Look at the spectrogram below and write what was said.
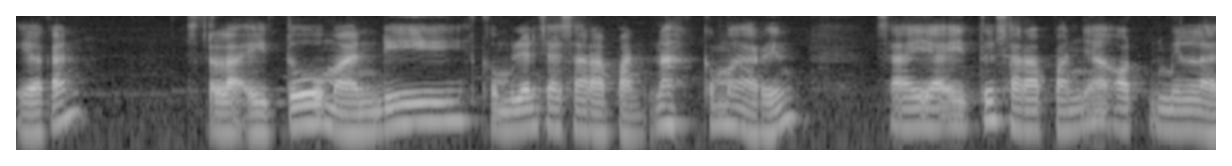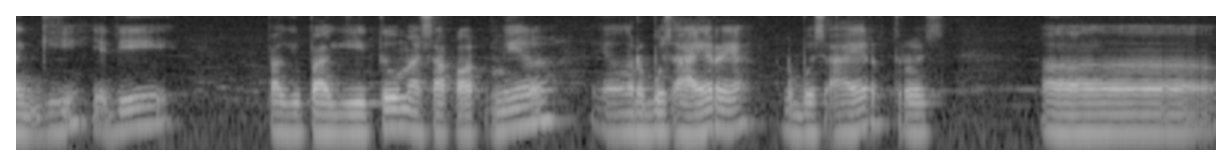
ya kan. Setelah itu mandi kemudian saya sarapan. Nah kemarin saya itu sarapannya oatmeal lagi. Jadi pagi-pagi itu masak oatmeal yang rebus air ya rebus air terus eh,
